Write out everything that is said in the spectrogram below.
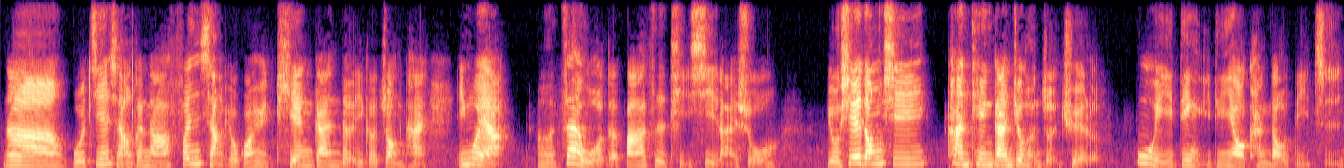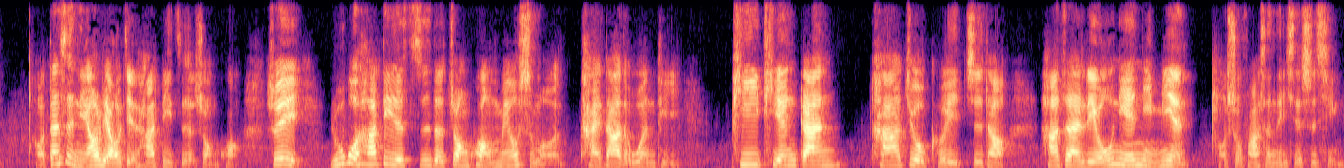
那我今天想要跟大家分享有关于天干的一个状态，因为啊，呃，在我的八字体系来说，有些东西看天干就很准确了，不一定一定要看到地支。好，但是你要了解他地支的状况，所以如果他地支的状况没有什么太大的问题，批天干。他就可以知道他在流年里面好所发生的一些事情。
